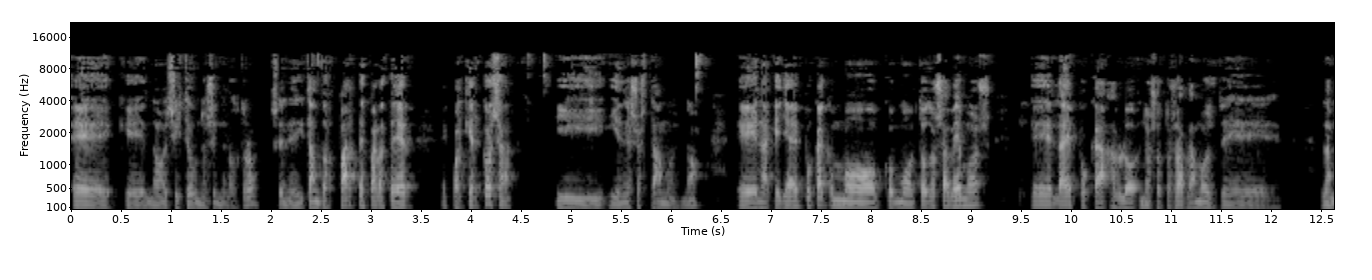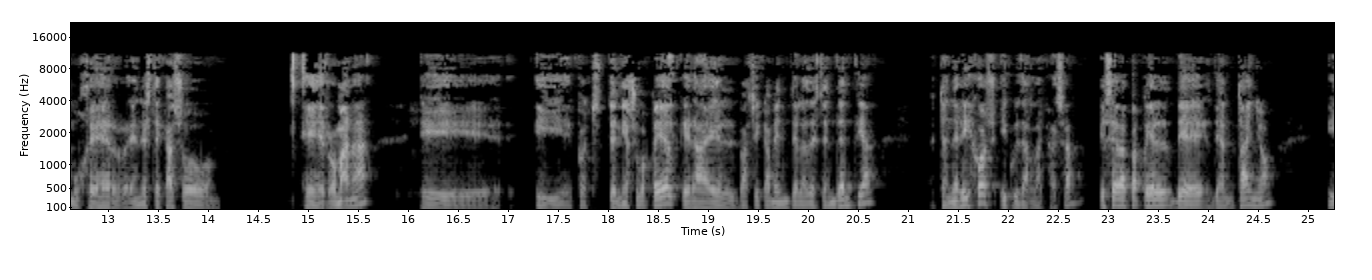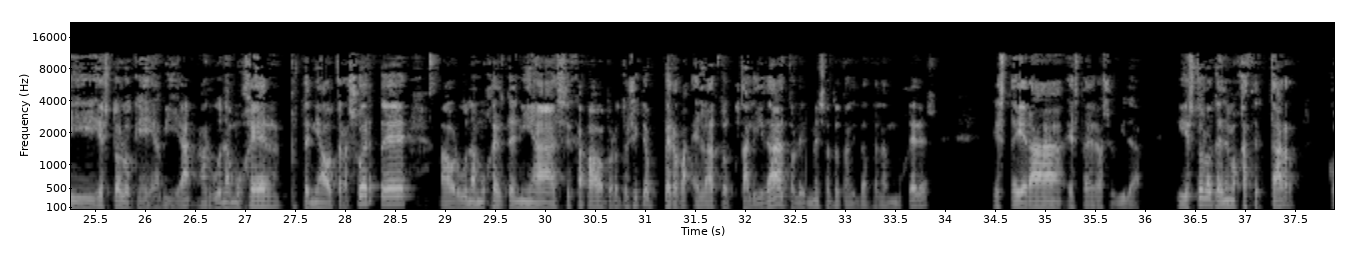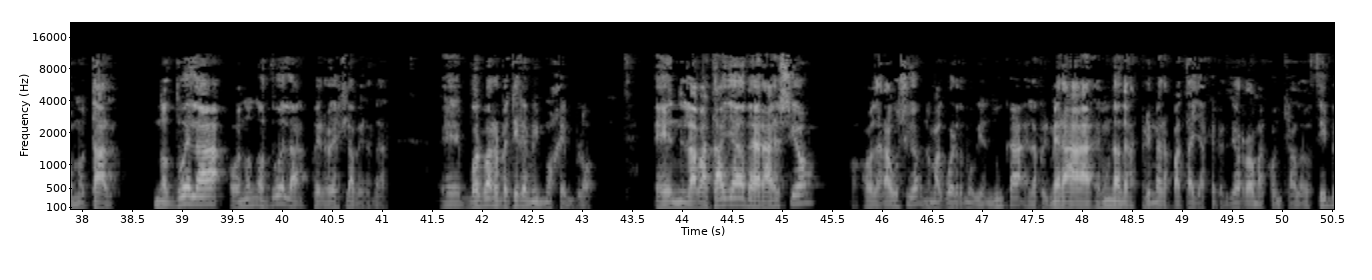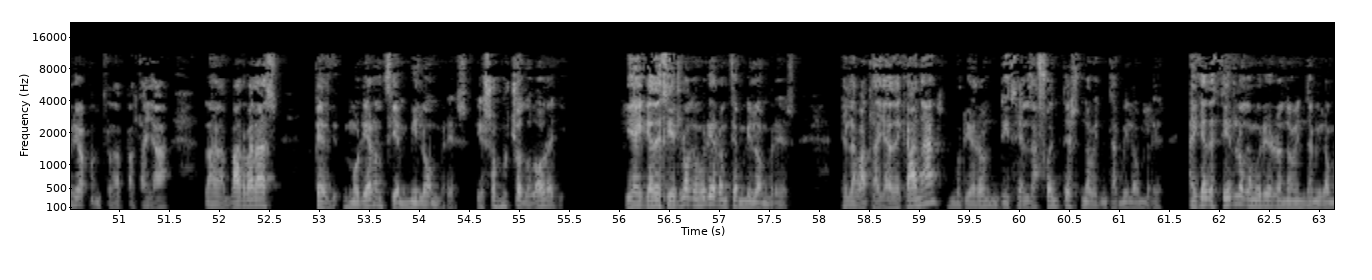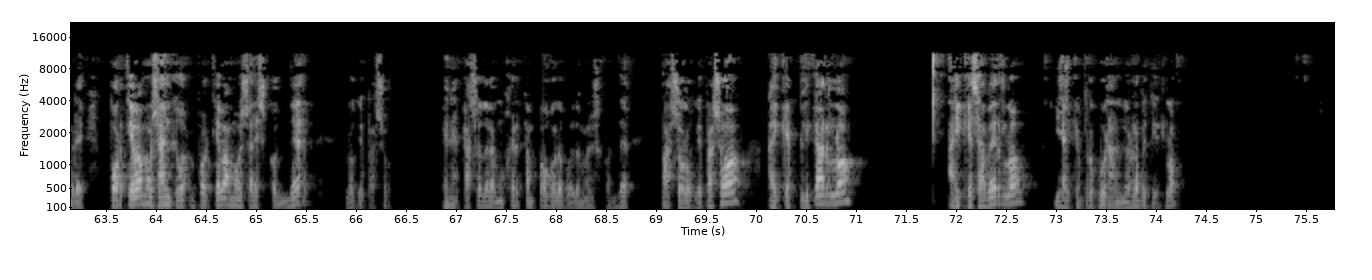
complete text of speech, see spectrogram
eh, que no existe uno sin el otro. Se necesitan dos partes para hacer cualquier cosa y, y en eso estamos, ¿no? En aquella época, como, como todos sabemos, eh, la época habló, nosotros hablamos de la mujer, en este caso, eh, romana, eh, y pues tenía su papel, que era el, básicamente la descendencia, tener hijos y cuidar la casa. Ese era el papel de, de antaño y esto es lo que había. Alguna mujer pues, tenía otra suerte, alguna mujer tenía, se escapaba por otro sitio, pero en la totalidad, o la inmensa totalidad de las mujeres, esta era, esta era su vida. Y esto lo tenemos que aceptar como tal. Nos duela o no nos duela, pero es la verdad. Eh, vuelvo a repetir el mismo ejemplo. En la batalla de Araesio, o Darausio, no me acuerdo muy bien nunca, en la primera, en una de las primeras batallas que perdió Roma contra los ciprios, contra la batalla las bárbaras, murieron 100.000 hombres. Y eso es mucho dolor allí. Y hay que decirlo que murieron 100.000 hombres. En la batalla de Canas murieron, dicen las fuentes, 90.000 hombres. Hay que decirlo que murieron 90.000 hombres. ¿Por qué, vamos a, ¿Por qué vamos a esconder lo que pasó? En el caso de la mujer tampoco lo podemos esconder. Pasó lo que pasó, hay que explicarlo, hay que saberlo y hay que procurar no repetirlo.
